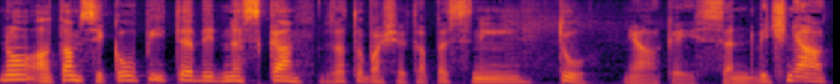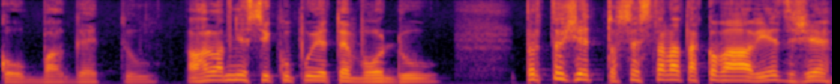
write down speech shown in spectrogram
No a tam si koupíte vy dneska za to vaše kapesný tu nějaký sendvič, nějakou bagetu a hlavně si kupujete vodu, protože to se stala taková věc, že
